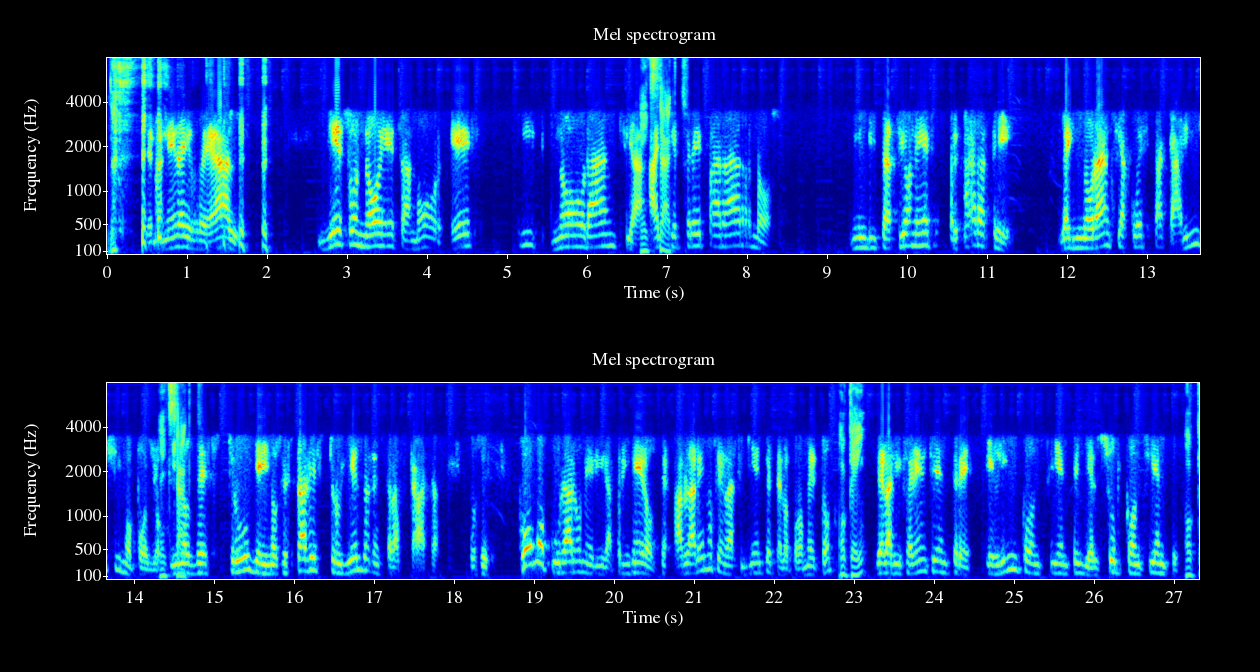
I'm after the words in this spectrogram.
de manera irreal. Y eso no es amor, es ignorancia. Hay que prepararnos. Mi invitación es, prepárate. La ignorancia cuesta carísimo, pollo, y nos destruye y nos está destruyendo en nuestras casas. Entonces, ¿cómo curar una herida? Primero, te- hablaremos en la siguiente, te lo prometo, de la diferencia entre el inconsciente y el subconsciente, ok.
